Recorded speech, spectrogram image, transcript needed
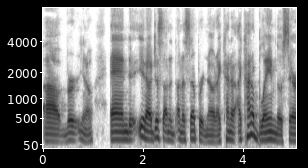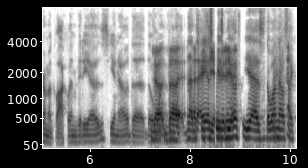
uh, ver, you know, and you know, just on a, on a separate note, I kind of I kind of blame those Sarah McLachlan videos. You know, the the The- one, the the ASPCA videos? Yes, the one that was like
